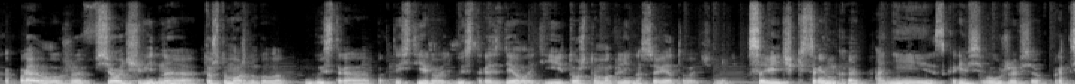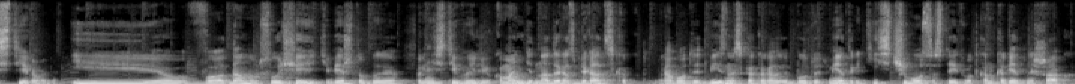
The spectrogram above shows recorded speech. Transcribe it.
как правило, уже все очевидное, то, что можно было быстро протестировать, быстро сделать, и то, что могли насоветовать ну, советчики с рынка, они, скорее всего, уже все протестировали. И в данном случае тебе, чтобы принести value команде, надо разбираться, как работает бизнес, как работают метрики, из чего состоит вот конкретный шаг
